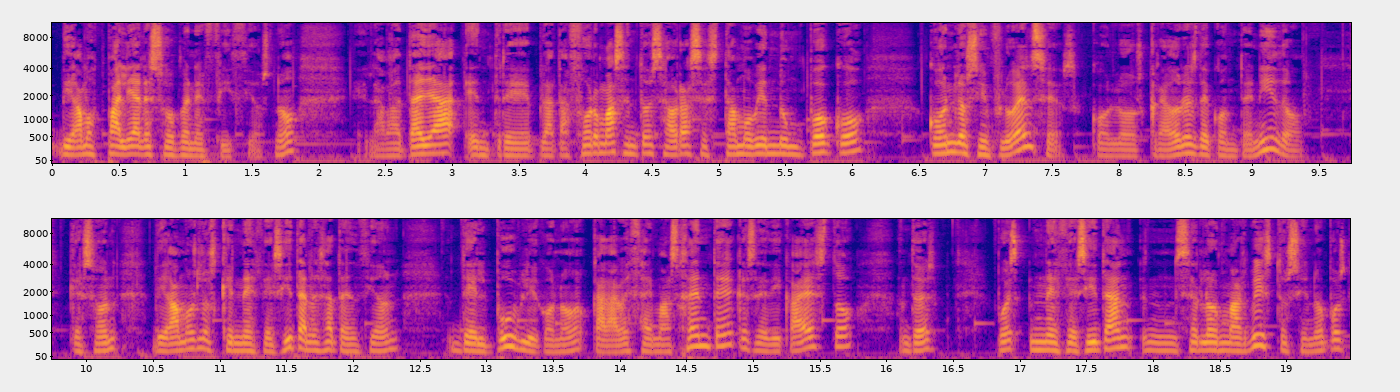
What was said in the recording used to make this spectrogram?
digamos, paliar esos beneficios, ¿no? La batalla entre plataformas entonces ahora se está moviendo un poco con los influencers, con los creadores de contenido que son, digamos, los que necesitan esa atención del público, ¿no? Cada vez hay más gente que se dedica a esto, entonces, pues necesitan mm, ser los más vistos, si no, pues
